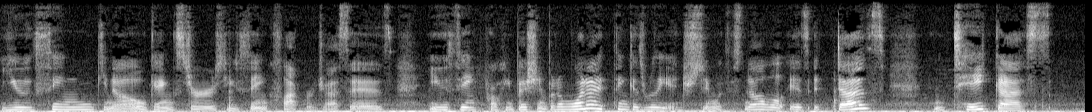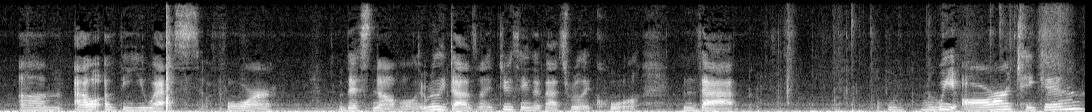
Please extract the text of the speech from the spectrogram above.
you think, you know, gangsters, you think flapper dresses, you think prohibition. But what I think is really interesting with this novel is it does take us um, out of the US for this novel. It really does. And I do think that that's really cool. That we are taken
